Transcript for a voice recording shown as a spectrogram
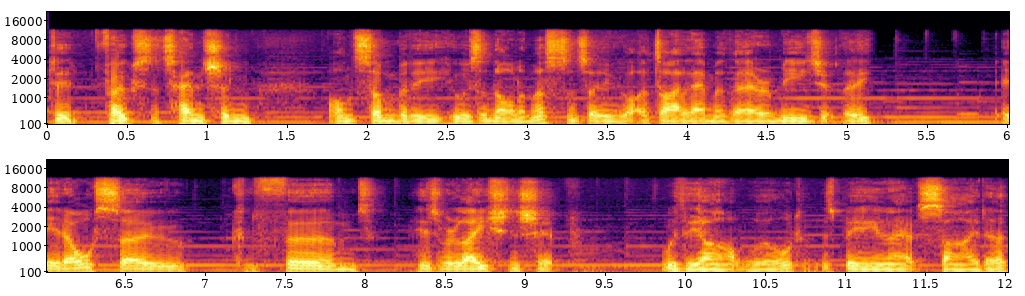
Did focus attention on somebody who was anonymous, and so you've got a dilemma there immediately. It also confirmed his relationship with the art world as being an outsider,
